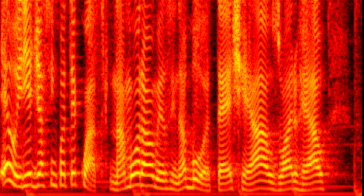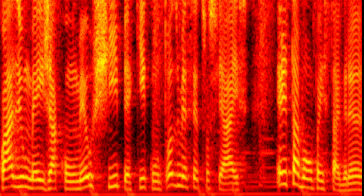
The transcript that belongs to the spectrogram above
eu iria de A54. Na moral mesmo, assim, na boa. Teste real, usuário real, quase um mês já com o meu chip aqui, com todas as minhas redes sociais. Ele tá bom para Instagram.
